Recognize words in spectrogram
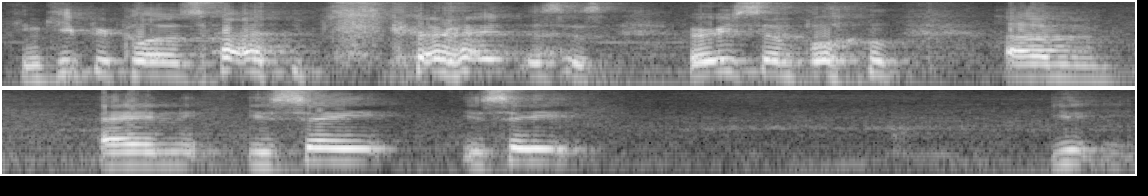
You can keep your clothes on, all right? This is very simple. Um, and you say, you say, you,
